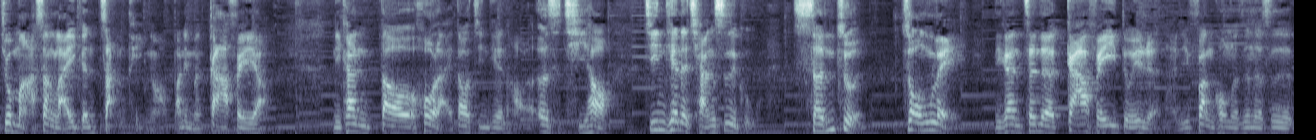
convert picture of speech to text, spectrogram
就马上来一根涨停哦，把你们嘎飞啊！你看到后来到今天好了，二十七号今天的强势股神准中磊，你看真的嘎飞一堆人啊！你放空了真的是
